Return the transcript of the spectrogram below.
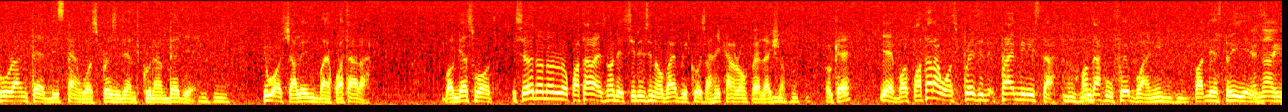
who ran third this time was President Konan Bedie. Mm -hmm. He was challenged by Ouattara. But guess what? He said, oh, no, no, no, Ouattara is not a citizen of Ivory Coast and he can't run for election. Mm -hmm. Okay? Yeah, but Ouattara was president, prime minister mm -hmm. under Houphouët Boigny mm -hmm. for these three years. And now he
